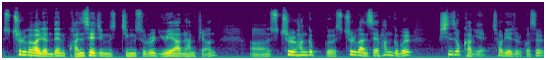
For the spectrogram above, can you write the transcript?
수출과 관련된 관세 징, 징수를 유예하는 한편 어, 수출 환급 그 수출 관세 환급을 신속하게 처리해 줄 것을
